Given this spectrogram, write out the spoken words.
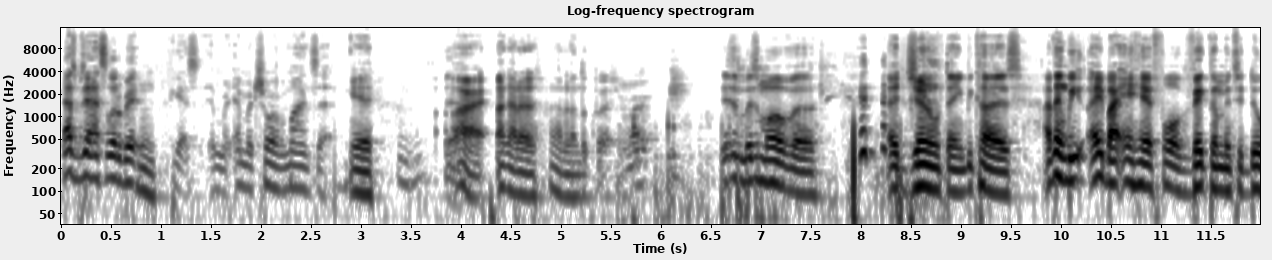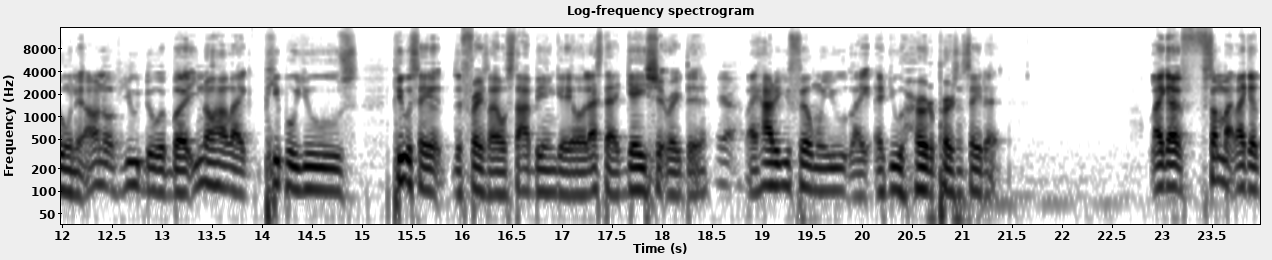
that's that's a little bit, Mm. I guess, imma- immature of a mindset. Yeah. All right. I got a I got another question. Right. This is, this is more of a a general thing because I think we everybody in here fall victim into doing it. I don't know if you do it, but you know how like people use people say the phrase like "oh stop being gay" or "that's that gay shit right there." Yeah. Like how do you feel when you like if you heard a person say that? Like if somebody like a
